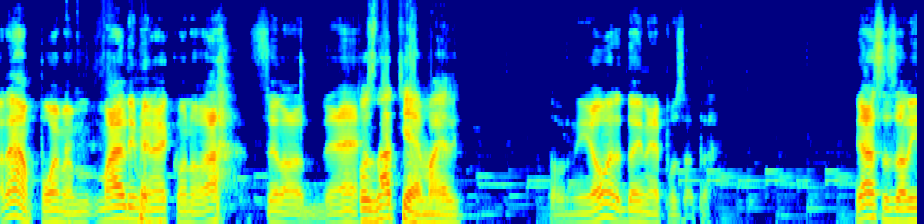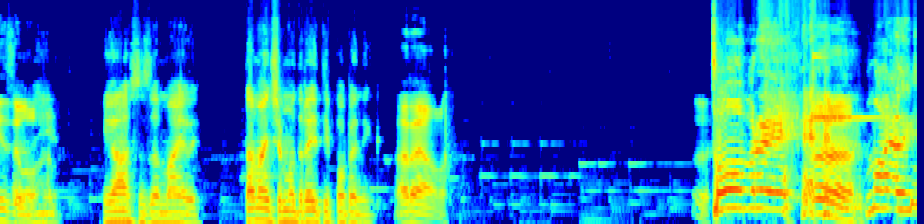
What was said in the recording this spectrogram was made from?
A nemam pojma, Miley mi je neko ono, ah, cijela, ne. Poznatija je Miley. Dobro, nije ovo da je nepoznata. Ja sam za Lindsay Lohan, Ja sam za Miley. Taman ćemo odrediti pobednik. a realno. Dobre! Eh. Miley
